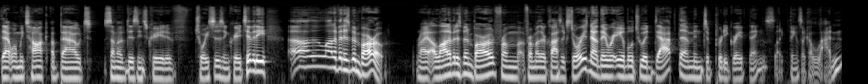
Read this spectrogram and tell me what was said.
that when we talk about some of Disney's creative choices and creativity, uh, a lot of it has been borrowed right? A lot of it has been borrowed from from other classic stories. Now they were able to adapt them into pretty great things, like things like Aladdin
